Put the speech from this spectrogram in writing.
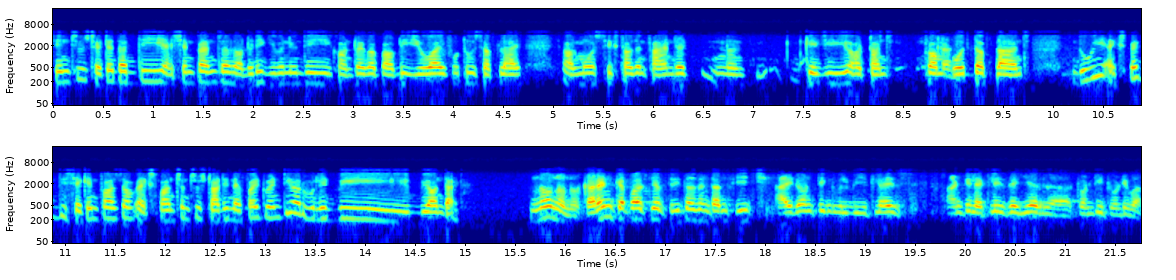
Since you stated that the Asian Paints has already given you the contract or probably UI for to supply almost 6,500 kg or tons from both the plants, do we expect the second phase of expansion to start in FY20 or will it be beyond that? No, no, no. Current capacity of 3,000 tons each, I don't think will be utilized until at least the year uh, 2021.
